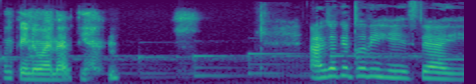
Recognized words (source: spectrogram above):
Continúa, Nadia. Algo que tú dijiste ahí,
